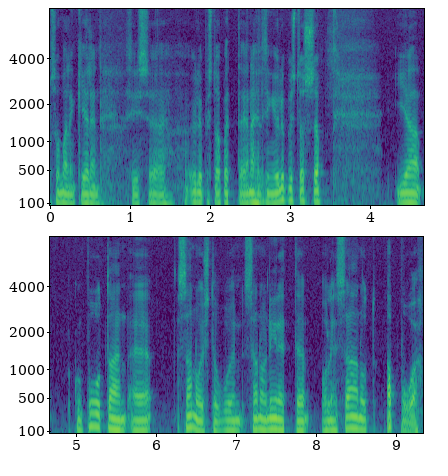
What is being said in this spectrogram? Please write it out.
somalin kielen, siis yliopistoopettajana Helsingin yliopistossa. Ja kun puhutaan sanoista voin sanoa niin, että olen saanut apua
